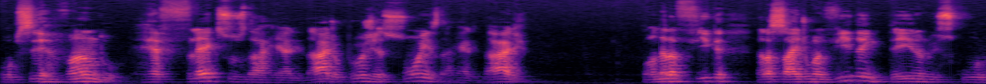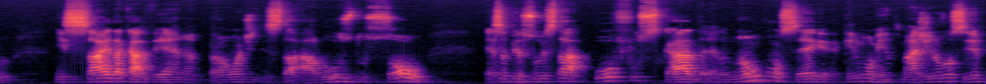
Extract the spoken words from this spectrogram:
observando reflexos da realidade ou projeções da realidade, quando ela fica, ela sai de uma vida inteira no escuro e sai da caverna para onde está a luz do sol, essa pessoa está ofuscada, ela não consegue aquele momento. Imagina você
